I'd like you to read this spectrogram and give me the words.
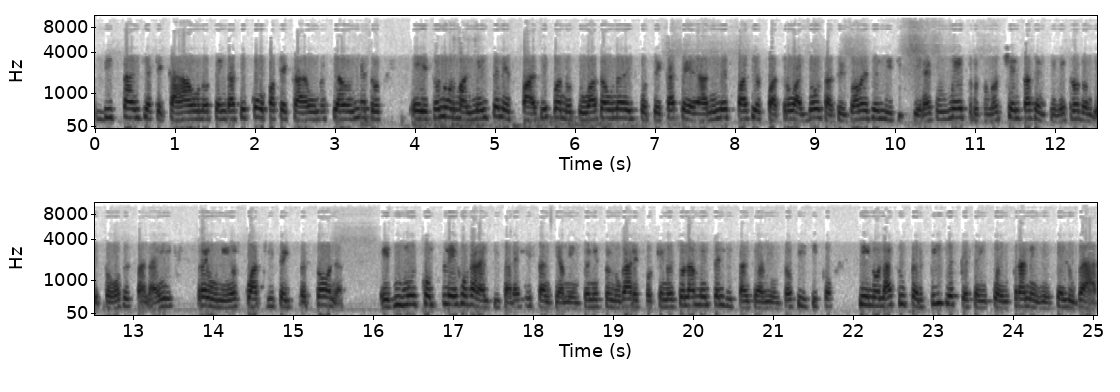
distancia, que cada uno tenga su copa, que cada uno esté a dos metros. Eso normalmente en espacios, cuando tú vas a una discoteca, te dan un espacio de cuatro baldosas. Eso a veces ni siquiera es un metro, son 80 centímetros donde todos están ahí reunidos cuatro y seis personas. Es muy complejo garantizar el distanciamiento en estos lugares, porque no es solamente el distanciamiento físico, sino las superficies que se encuentran en ese lugar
